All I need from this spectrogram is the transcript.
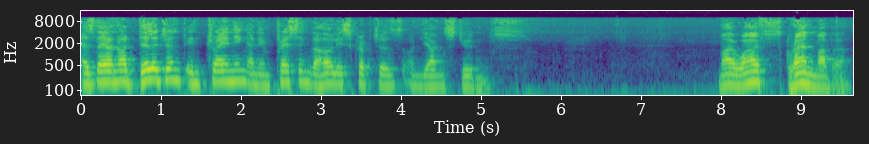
As they are not diligent in training and impressing the Holy Scriptures on young students. My wife's grandmother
